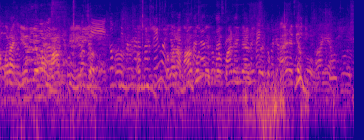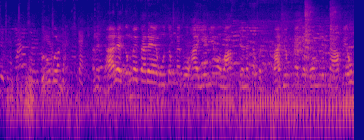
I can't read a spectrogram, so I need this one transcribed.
અમારા એરિયામાં માંગ છે એરિયા. તમારા માંગ તમે પાણી ના નહીં. તો પછી કેમ બરોબર અને જ્યારે ગમે ત્યારે હું તમને કહું આ એરિયામાં માંગ છે ને ખબર ભાજપને કે કોંગ્રેસને આપે હું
